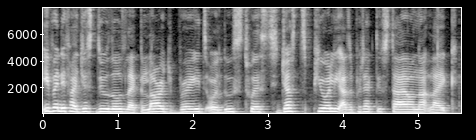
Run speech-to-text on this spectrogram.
Even if I just do those like large braids or loose twists, just purely as a protective style, not like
